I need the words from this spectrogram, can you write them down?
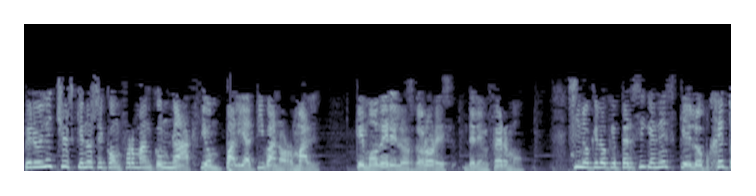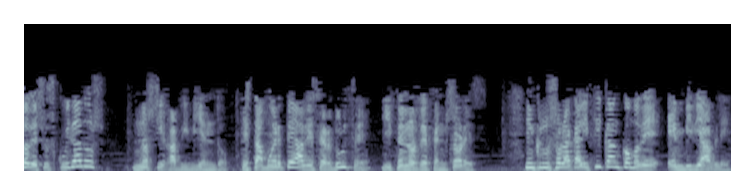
Pero el hecho es que no se conforman con una acción paliativa normal que modere los dolores del enfermo, sino que lo que persiguen es que el objeto de sus cuidados no siga viviendo. Esta muerte ha de ser dulce, dicen los defensores. Incluso la califican como de envidiable.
